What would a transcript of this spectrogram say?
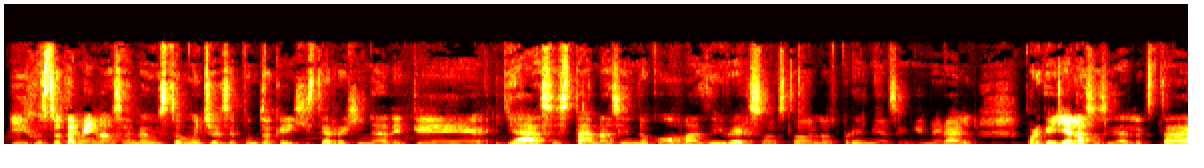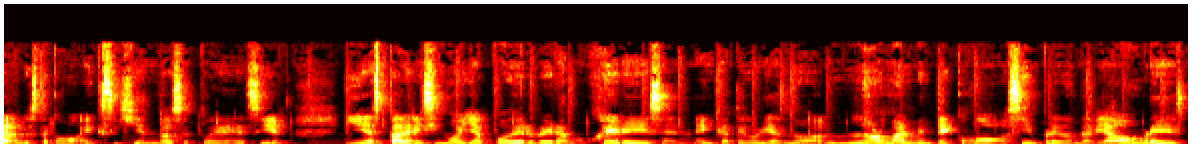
Y justo también, o sea, me gustó mucho ese punto que dijiste, Regina, de que ya se están haciendo como más diversos todos los premios en general, porque ya la sociedad lo está, lo está como exigiendo, se puede decir, y es padrísimo ya poder ver a mujeres en, categorías no, normalmente como siempre donde había hombres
